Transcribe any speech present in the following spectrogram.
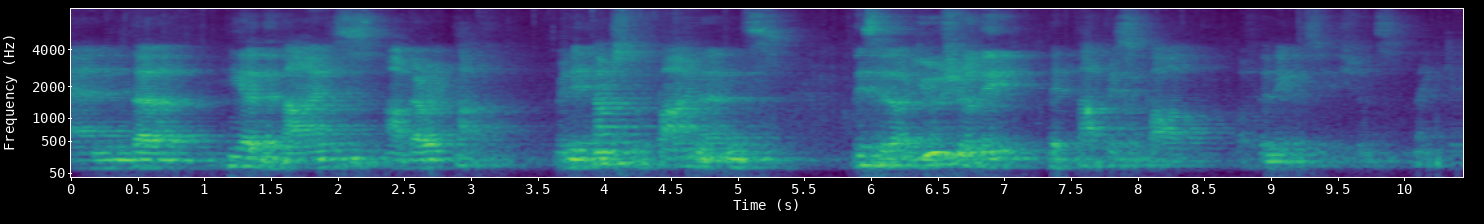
And uh, here the lines are very tough. When it comes to finance, this is usually the toughest part of the negotiations. Thank you.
